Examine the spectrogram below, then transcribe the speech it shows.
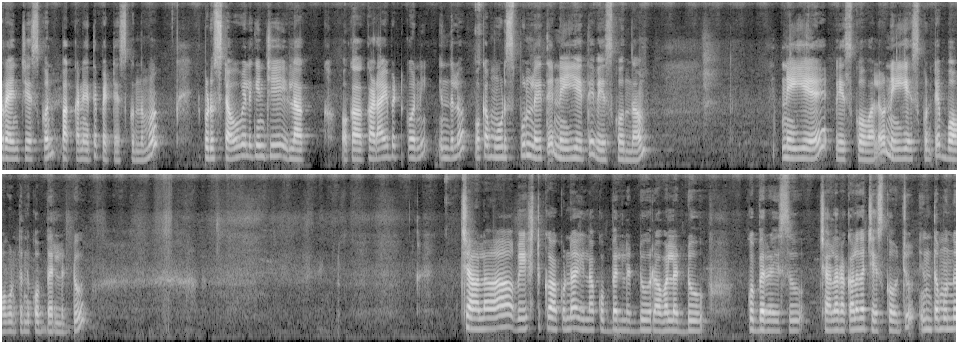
గ్రైండ్ చేసుకొని పక్కనైతే పెట్టేసుకుందాము. ఇప్పుడు స్టవ్ వెలిగించి ఇలా ఒక కడాయి పెట్టుకొని ఇందులో ఒక మూడు స్పూన్లు అయితే నెయ్యి అయితే వేసుకుందాం. నెయ్యి వేసుకోవాలి. నెయ్యి వేసుకుంటే బాగుంటుంది కొబ్బరి లడ్డు. చాలా వేస్ట్ కాకుండా ఇలా కొబ్బరి లడ్డు రవ్వ లడ్డు కొబ్బరి రైసు చాలా రకాలుగా చేసుకోవచ్చు. ఇంతకుముందు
